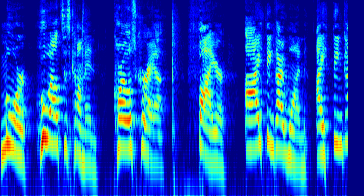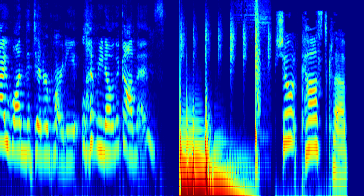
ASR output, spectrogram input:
more. Who else is coming? Carlos Correa, fire. I think I won. I think I won the dinner party. Let me know in the comments. Short Cast Club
